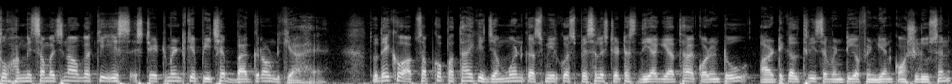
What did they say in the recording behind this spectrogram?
तो हमें समझना होगा कि इस स्टेटमेंट के पीछे बैकग्राउंड क्या है। तो देखो, आप सबको पता है कि जम्मू एंड कश्मीर को स्पेशल स्टेटस दिया गया था according to article 370 of Indian constitution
